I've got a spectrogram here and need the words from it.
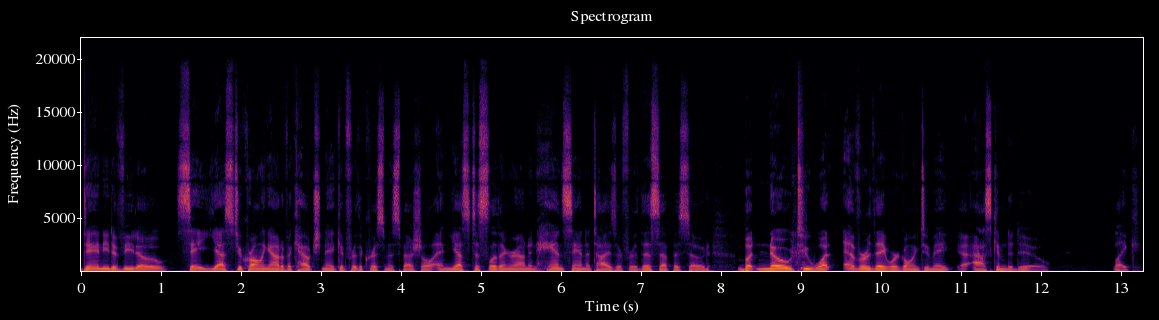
Danny DeVito say yes to crawling out of a couch naked for the Christmas special and yes to slithering around in hand sanitizer for this episode, but no to whatever they were going to make ask him to do. Like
